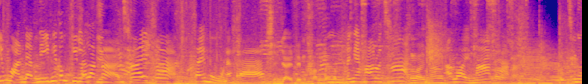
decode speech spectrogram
ยิ้มหวานแบบนี้พี่ต้องกินแล้วล่ะค่ะ ใช่ค่ะ ไส้หมูนะคะ ชิ้นใหญ่เต็มคำนะครับ เป็นไงคะรสชาติ อร่อยมาก อร่อยมากค่ะ หนู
